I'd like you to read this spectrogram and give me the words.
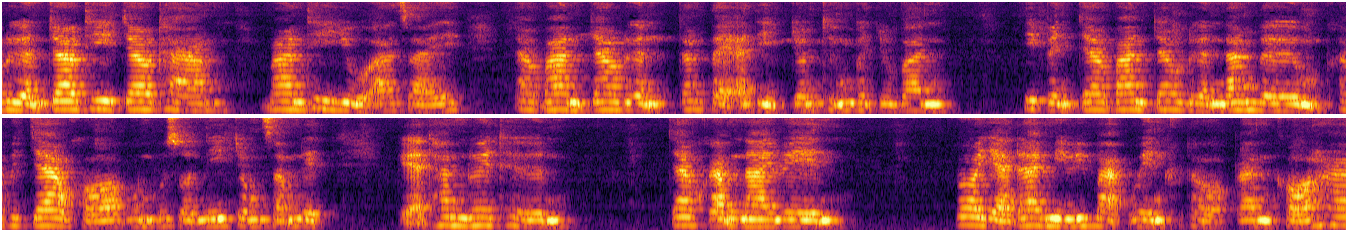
เรือนเจ้าที่เจ้าทาง บ้านที่อยู่อาศัย เจ้าบ้านเจ้าเรือนตั้งแต่อดีตจนถึงปัจจุบัน ที่เป็นเจ้าบ้านเจ้าเรือนดั้งเดิมข้าพเจ้าขอบุญกุศลนี้จงสำเร็จแก่ท่านด้วยเทินเจ้ากรรมนายเวรก็อย่าได้มีวิบากเวรต่อกันขอห้า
